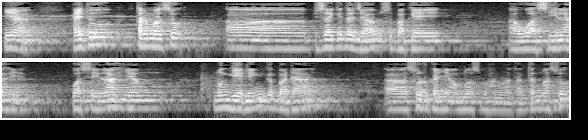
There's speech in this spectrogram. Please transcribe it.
Ya, itu termasuk uh, bisa kita jawab sebagai uh, wasilah ya, wasilah yang menggiring kepada uh, surganya Allah Subhanahu Wa Taala. Termasuk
